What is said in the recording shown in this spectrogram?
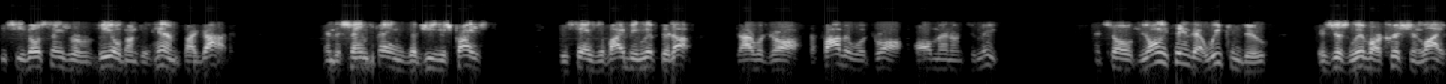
You see, those things were revealed unto him by God. And the same thing that Jesus Christ, he says, If I be lifted up, God will draw. The Father will draw all men unto me. And so the only thing that we can do is just live our Christian life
